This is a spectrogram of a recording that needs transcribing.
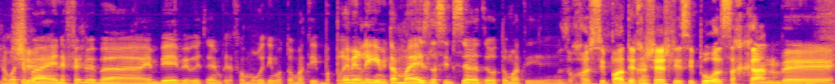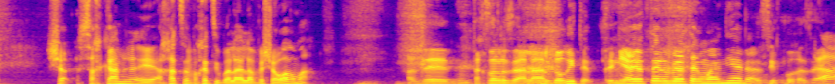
למרות שב-NFL וב-NBA ובזה הם כבר מורידים אוטומטי. בפרמייר ליג אם אתה מעז לשים סרט זה אוטומטי. זוכר שסיפרתי לך כן. שיש לי סיפור על שחקן ו... שחקן 11 וחצי בלילה ושווארמה? אז אה, תחזור לזה על האלגוריתם. זה נהיה יותר ויותר מעניין הסיפור הזה, אה?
